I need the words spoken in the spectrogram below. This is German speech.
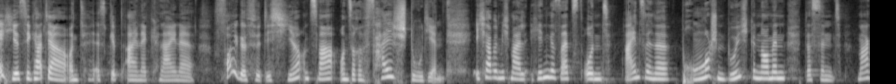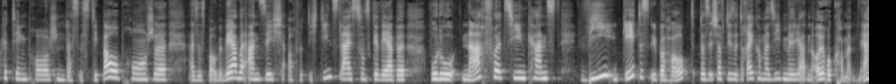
Hey, hier ist die Katja und es gibt eine kleine Folge für dich hier und zwar unsere Fallstudien. Ich habe mich mal hingesetzt und einzelne Branchen durchgenommen. Das sind Marketingbranchen, das ist die Baubranche, also das Baugewerbe an sich, auch wirklich Dienstleistungsgewerbe, wo du nachvollziehen kannst, wie geht es überhaupt, dass ich auf diese 3,7 Milliarden Euro komme. Ja,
